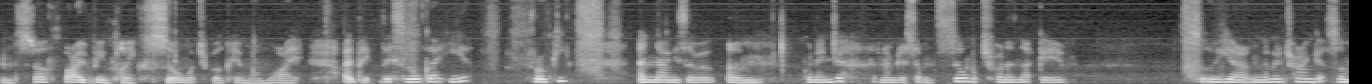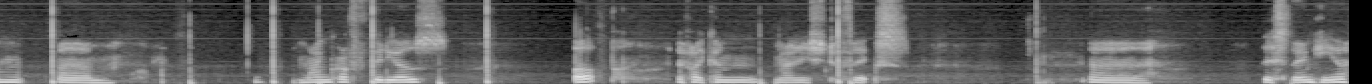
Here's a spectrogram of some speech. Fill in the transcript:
and stuff, but I've been playing so much Pokemon Y. I picked this little guy here, Froakie, and now he's a um, Greninja, and I'm just having so much fun in that game. So yeah, I'm gonna try and get some um, Minecraft videos up if I can manage to fix uh, this thing here,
